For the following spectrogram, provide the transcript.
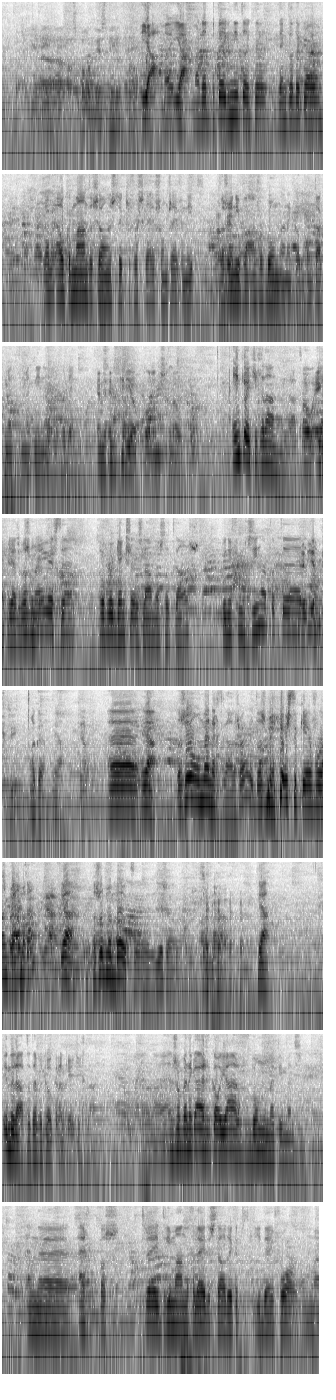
eh, als columnist in ieder geval. Ja maar, ja, maar dat betekent niet dat ik er, ik denk dat ik er dan elke maand of zo een stukje voor schreef, soms even niet. Ik was er in ieder geval aan verbonden en ik had contact met, met Nina over dingen. En, en videocolumns geloof ik. hè? Eén keertje gedaan inderdaad. Oh, één ja, keer. Ja, dat was mijn eerste, over gangster islam was dat trouwens. Ik weet niet of je hem gezien had. Dat, eh, dat die heb film? ik gezien. Oké, ja. Ja. Eh, ja, dat was heel onwennig trouwens hoor. Het was mijn eerste keer voor een buiten, camera. ja. ja, dat was op mijn boot eh, hier zo. ja, inderdaad, dat heb ik ook een keertje gedaan. En, en zo ben ik eigenlijk al jaren verbonden met die mensen. En eigenlijk pas twee, drie maanden geleden stelde ik het idee voor om,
